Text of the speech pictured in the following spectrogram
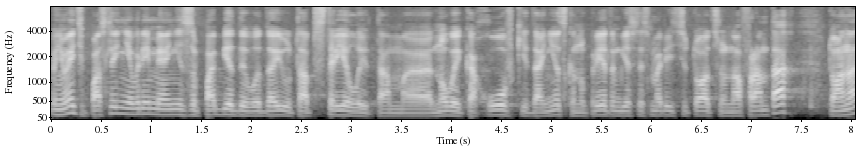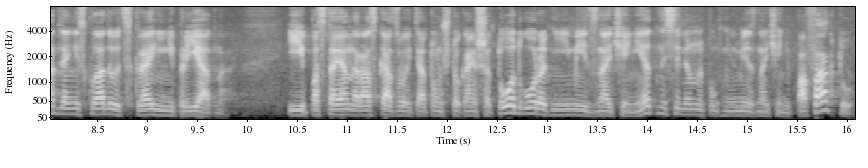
Понимаете, в последнее время они за победы выдают обстрелы там, э, Новой Каховки, Донецка, но при этом, если смотреть ситуацию на фронтах, то она для них складывается крайне неприятно. И постоянно рассказывать о том, что, конечно, тот город не имеет значения, этот населенный пункт не имеет значения. По факту,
